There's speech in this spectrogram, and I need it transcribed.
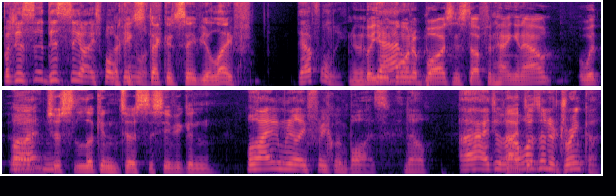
But this this CI spoke that, could, English, that could save your life. definitely. But you Yeah, were going to bars and stuff and hanging out with, uh, Well, I- just looking just to see if you can. Well, I didn't really frequent bars, you know. I, I just I I wasn't a drinker.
